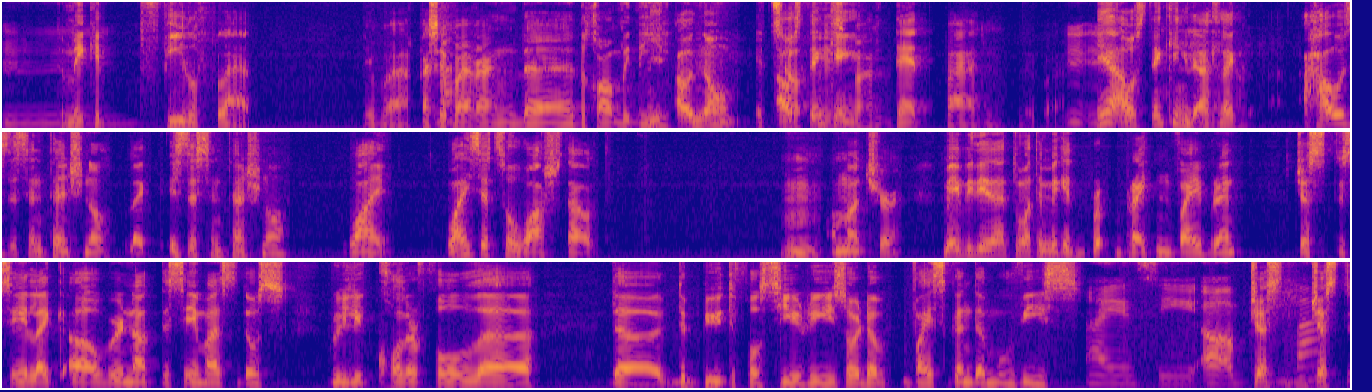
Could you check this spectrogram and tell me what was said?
to make it feel flat. Diba? Kasi parang the the comedy oh no, I was thinking. parang deadpan, diba? Yeah, I was thinking that. Like, how is this intentional? Like, is this intentional? Why? Why is it so washed out? Hmm, I'm not sure. Maybe they didn't want to make it br- bright and vibrant, just to say like, oh, we're not the same as those really colorful, uh, the the beautiful series or the Vice Ganda movies. I see. Oo. Just, ba- just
